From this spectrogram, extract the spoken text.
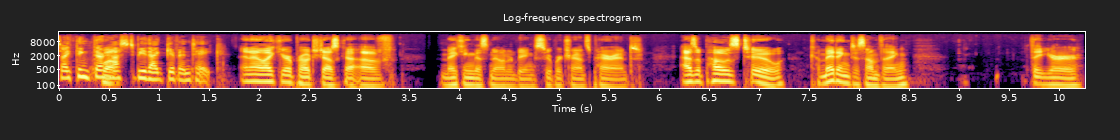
So I think there Well- has to be that give and take. And I like your approach, Jessica, of making this known and being super transparent, as opposed to committing to something that you're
